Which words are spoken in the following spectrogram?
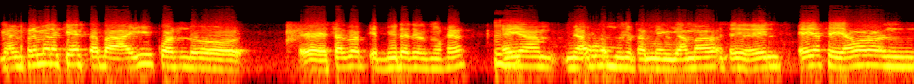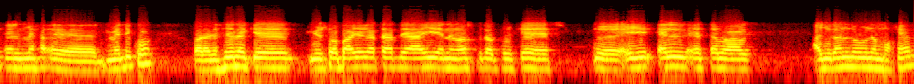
la enfermera que estaba ahí cuando eh, salva la vida de la mujer, ella me ayudó mucho también. Llama, eh, él, ella se llama el, el eh, médico para decirle que Yusuf va a llegar tarde ahí en el hospital porque es, eh, él, estaba ayudando a una mujer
